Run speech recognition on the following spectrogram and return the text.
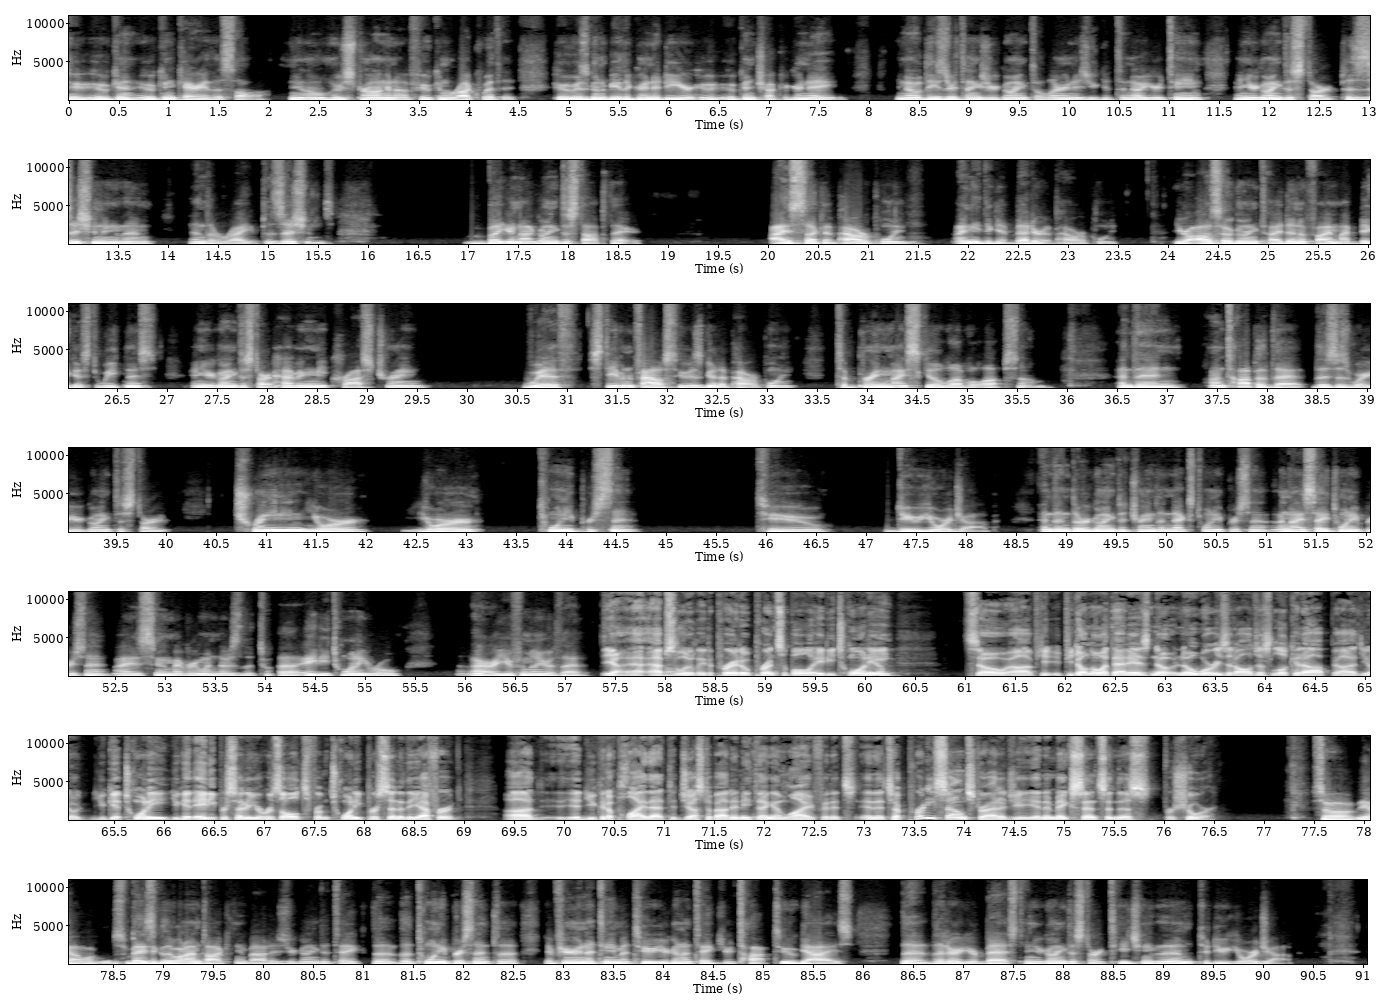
Who who can who can carry the saw you know who's strong enough who can ruck with it who is going to be the grenadier who who can chuck a grenade. You know these are things you're going to learn as you get to know your team and you're going to start positioning them in the right positions. But you're not going to stop there. I suck at powerpoint. I need to get better at powerpoint. You're also going to identify my biggest weakness and you're going to start having me cross train with Stephen Faust, who is good at PowerPoint, to bring my skill level up some. And then on top of that, this is where you're going to start training your your 20% to do your job. And then they're going to train the next 20%. And I say 20%, I assume everyone knows the 80 uh, 20 rule. Are you familiar with that? Yeah, absolutely. The Pareto principle, 80 20. So uh, if you if you don't know what that is, no no worries at all. Just look it up. Uh, you know, you get twenty, you get eighty percent of your results from twenty percent of the effort. Uh, you could apply that to just about anything in life, and it's and it's a pretty sound strategy, and it makes sense in this for sure. So yeah, so basically what I'm talking about is you're going to take the the twenty percent. To if you're in a team of two, you're going to take your top two guys that that are your best, and you're going to start teaching them to do your job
